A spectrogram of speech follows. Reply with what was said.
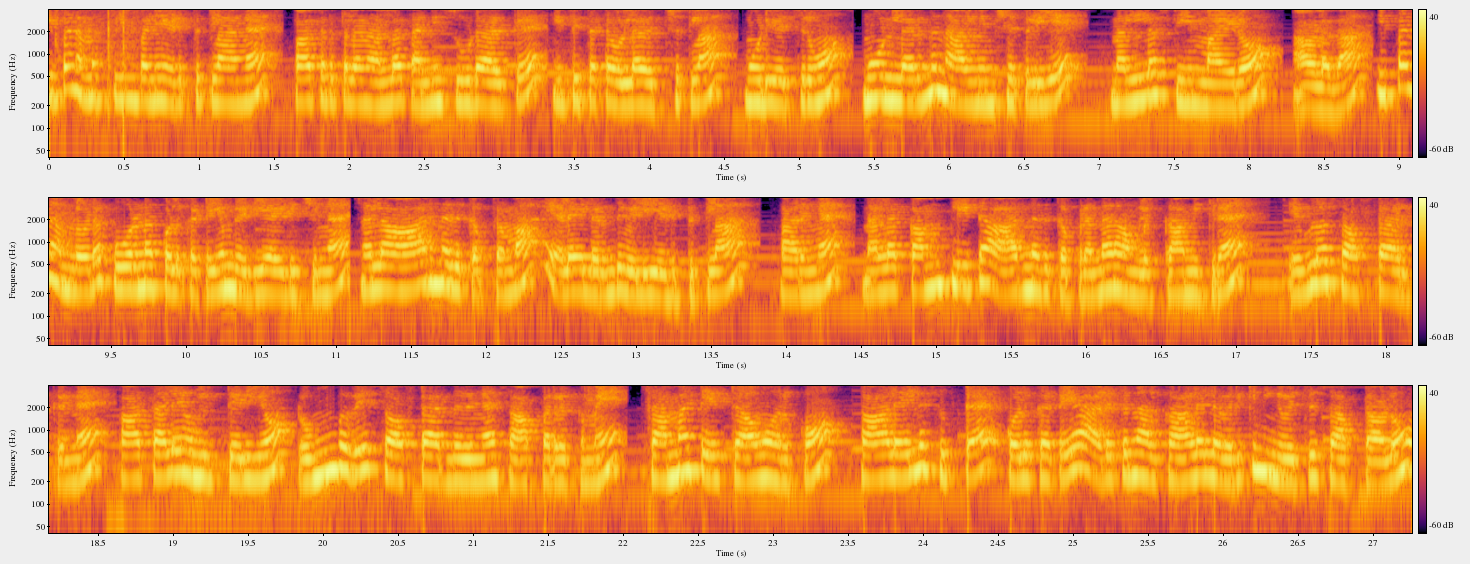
இப்போ நம்ம ஸ்டீம் பண்ணி எடுத்துக்கலாங்க. பாத்திரத்துல நல்லா தண்ணி சூடா இருக்கு. இட்லி தட்டை உள்ள வச்சுக்கலாம். மூடி வச்சிருவோம். மூணுல இருந்து நாலு நிமிஷத்துலயே நல்லா ஸ்டீம் ஆயிரும். அவ்வளவுதான். இப்போ நம்மளோட பூரண கொழுக்கட்டையும் ரெடி ஆயிடுச்சுங்க. நல்லா ஆறுனதுக்கு அப்புறமா இலையில இருந்து வெளியே எடுத்துக்கலாம். பாருங்க. நல்லா கம்ப்ளீட்டா ஆறுனதுக்கு அப்புறம் தான் நான் உங்களுக்கு காமிக்கிறேன். எவ்வளவு சாஃப்டா இருக்குன்னு. பார்த்தாலே உங்களுக்கு தெரியும். ரொம்பவே சாஃப்டா இருந்ததுங்க சாப்பிட்றதுக்குமே. செம்ம டேஸ்டாவும் இருக்கும். காலையில சுட்ட கொழுக்கட்டையை அடுத்த நாள் காலையில வரைக்கும் நீங்க வச்சு சாப்பிட்டாலும்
